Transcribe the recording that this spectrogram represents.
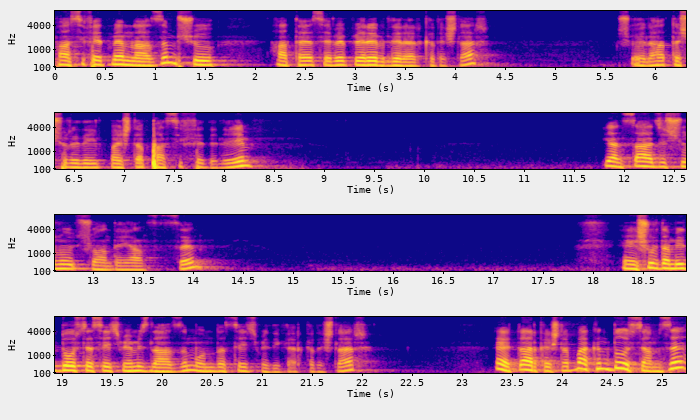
pasif etmem lazım. Şu hataya sebep verebilir arkadaşlar. Şöyle hatta şurada ilk başta pasif edelim. Yani sadece şunu şu anda yansıtsın. E, şuradan bir dosya seçmemiz lazım. Onu da seçmedik arkadaşlar. Evet arkadaşlar bakın dosyamızı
